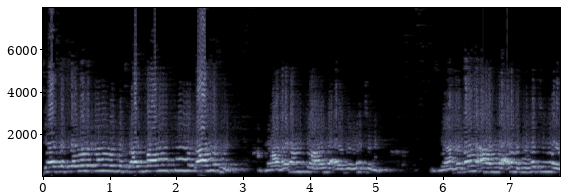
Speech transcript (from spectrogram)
جب تصور کریں مسلمانوں کی مخالف ظاہراً تو آئے عیب نہ چلی ظاہراً آئے عیب نہ چلی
